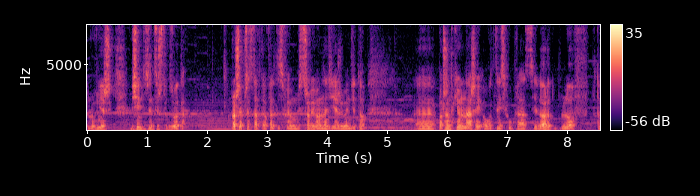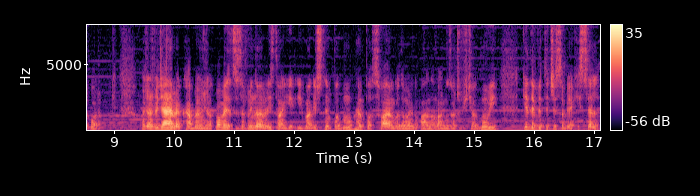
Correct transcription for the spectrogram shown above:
również 10 tysięcy sztuk złota. Proszę, przedstaw tę ofertę swojemu mistrzowi. Mam nadzieję, że będzie to początkiem naszej owocnej współpracy. Lord Bluff Toporek. Chociaż wiedziałem, jaka będzie odpowiedź, zawinąłem list i magicznym podmuchem posłałem go do mojego pana. Magnus oczywiście odmówi. Kiedy wytyczy sobie jakiś cel,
